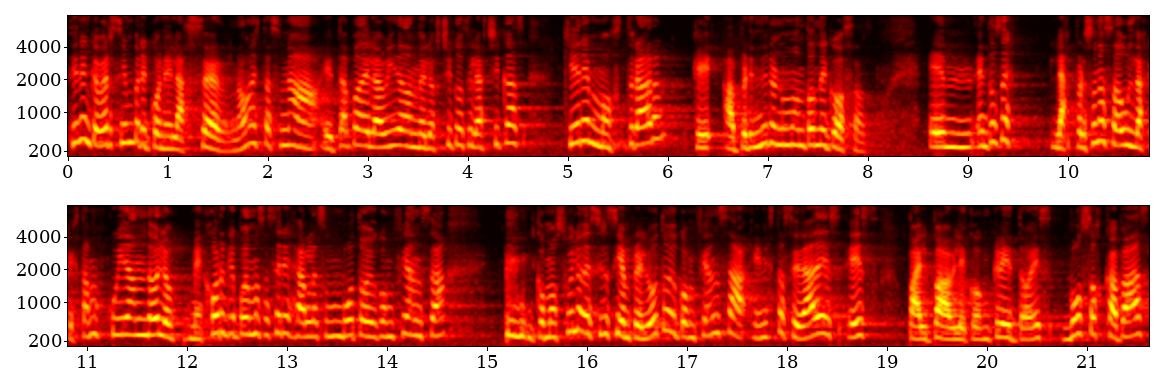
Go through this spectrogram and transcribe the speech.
tienen que ver siempre con el hacer. ¿no? Esta es una etapa de la vida donde los chicos y las chicas quieren mostrar que aprendieron un montón de cosas. Em, entonces, las personas adultas que estamos cuidando, lo mejor que podemos hacer es darles un voto de confianza. Como suelo decir siempre, el voto de confianza en estas edades es palpable, concreto, es vos sos capaz,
